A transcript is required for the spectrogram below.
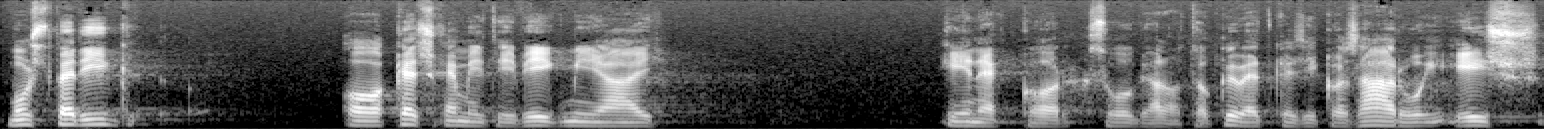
Most pedig a Kecskeméti Végmiáj énekkar szolgálata következik a záró és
